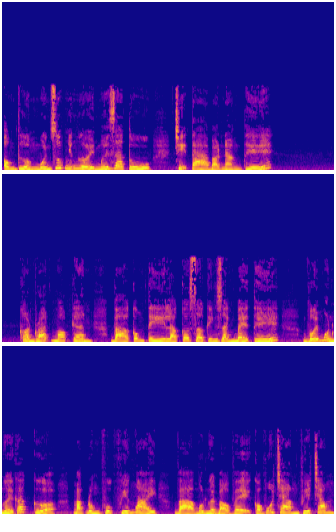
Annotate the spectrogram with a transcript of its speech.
Ông thường muốn giúp những người mới ra tù, chị ta bảo nàng thế. Conrad Morgan và công ty là cơ sở kinh doanh bề thế, với một người gác cửa mặc đồng phục phía ngoài và một người bảo vệ có vũ trang phía trong.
